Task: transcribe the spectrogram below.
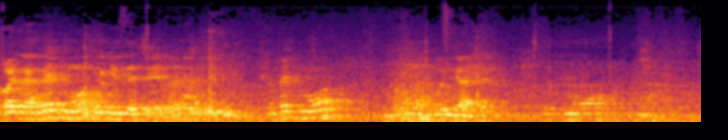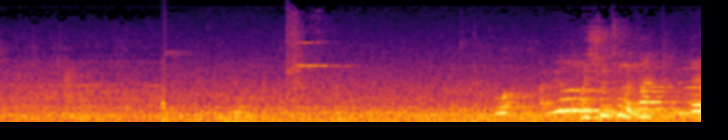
Olha, a bit more when you say chill. A bit more? No, we got it. More. We're shooting without the,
